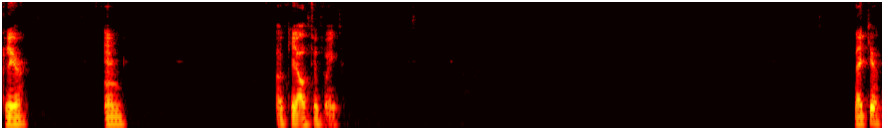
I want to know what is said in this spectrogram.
Clear. And... Okay, I'll just wait. Thank you.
